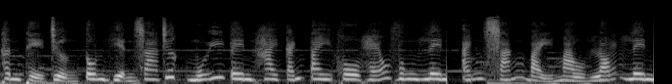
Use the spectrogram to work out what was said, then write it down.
thân thể trưởng tôn hiện ra trước mũi tên hai cánh tay khô héo vung lên, ánh sáng bảy màu lói lên,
